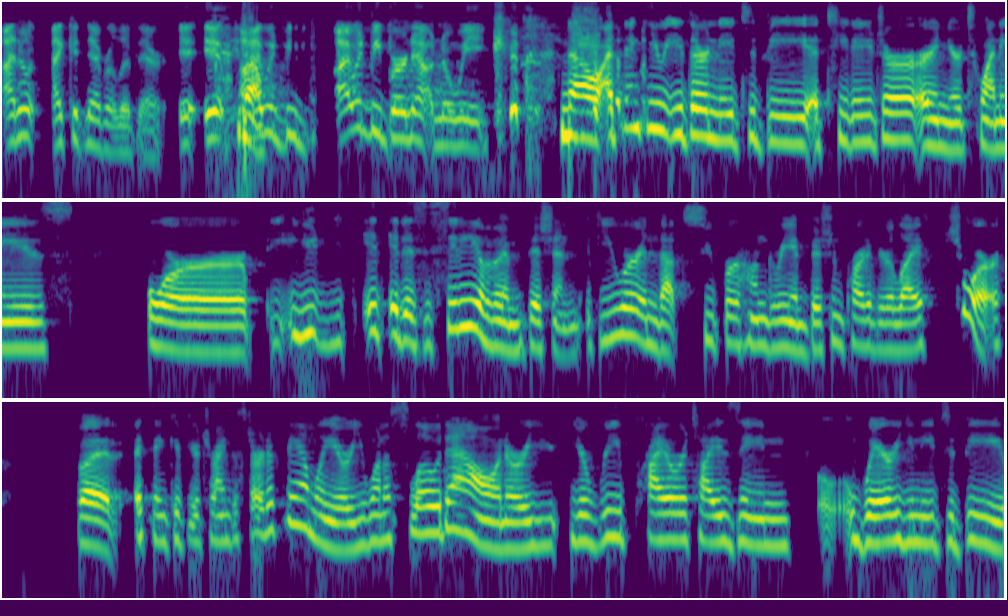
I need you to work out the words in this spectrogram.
I don't I could never live there. It, it, no. Oh. I would be I would be burned out in a week. no, I think you either need to be a teenager or in your 20s or you it, it is a city of ambition. If you were in that super hungry ambition part of your life, sure. But I think if you're trying to start a family or you want to slow down or you, you're reprioritizing uh, where you need to be,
